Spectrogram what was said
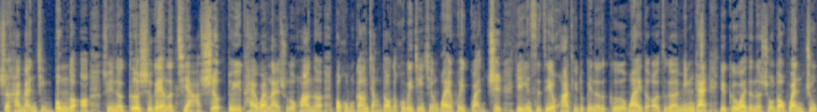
是还蛮紧绷的啊。所以呢，各式各样的假设对于台湾来说的话呢，包括我们刚刚讲到的会不会进行外汇管制，也因此这些话题都变得格外的呃这个敏感，也格外的呢受到关注。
